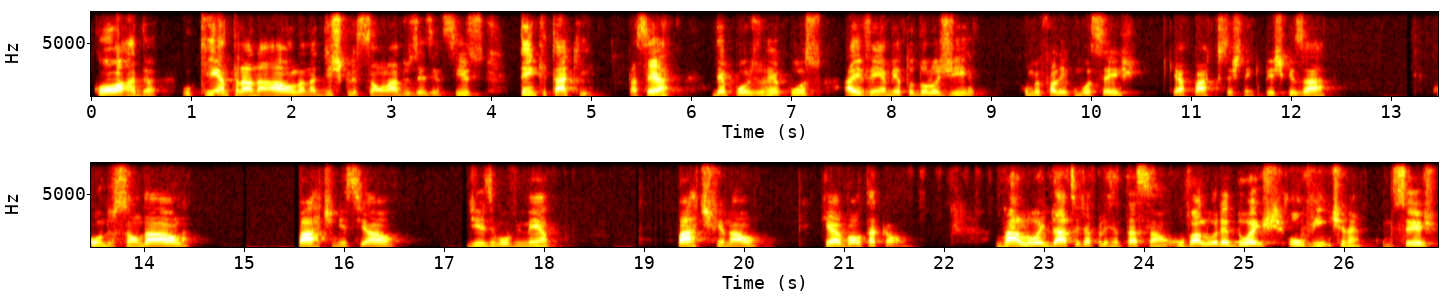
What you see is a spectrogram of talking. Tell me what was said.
corda, o que entrar na aula, na descrição lá dos exercícios, tem que estar tá aqui, tá certo? Depois do recurso, aí vem a metodologia, como eu falei com vocês, que é a parte que vocês têm que pesquisar, condução da aula, parte inicial, desenvolvimento, parte final, que é a volta calma. Valor e data de apresentação, o valor é 2 ou 20, né? Como seja.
